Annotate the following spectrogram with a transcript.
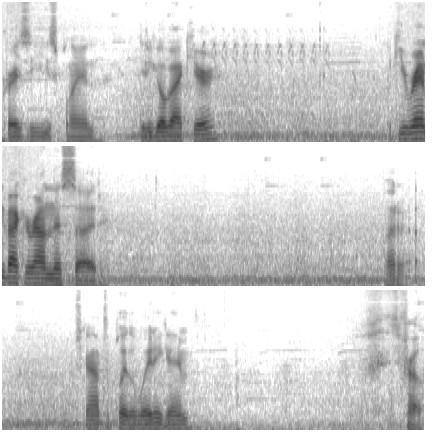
crazy he's playing. Did he go back here? I think he ran back around this side. But uh, just gonna have to play the waiting game. Bro.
